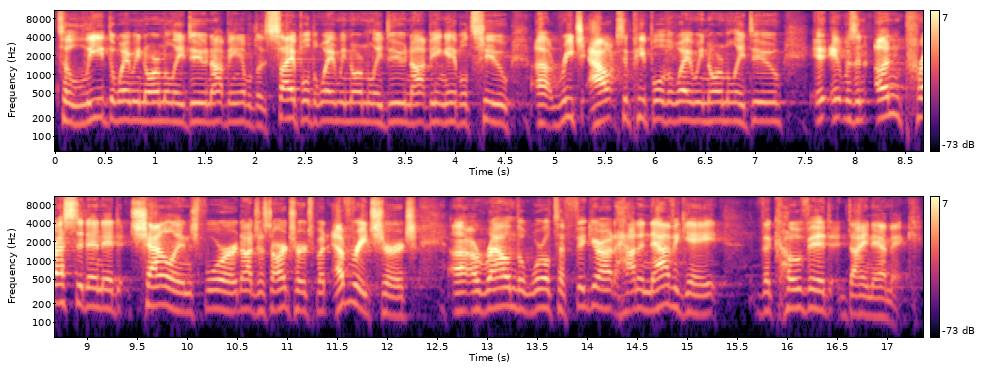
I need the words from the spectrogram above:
to lead the way we normally do, not being able to disciple the way we normally do, not being able to uh, reach out to people the way we normally do? It, it, was an unprecedented challenge for not just our church, but every church uh, around the world to figure out how to navigate the COVID dynamic.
